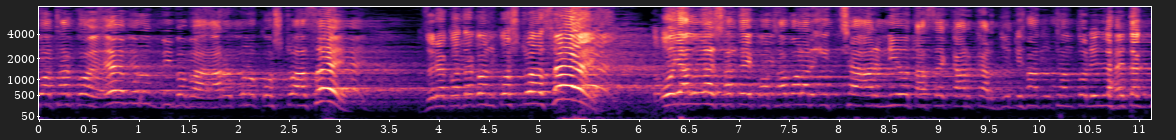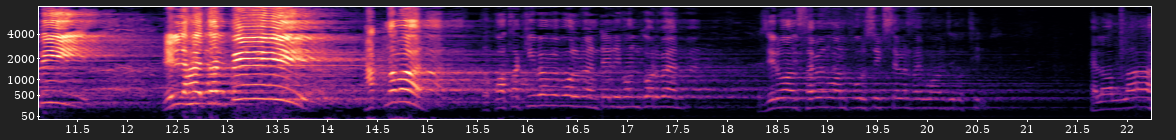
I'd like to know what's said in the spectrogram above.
কথা কয়, এ মুরব্বী বাবা, আরও কোনো কষ্ট আছে? জোরে কথা কোন, কষ্ট আছে? ওই আল্লাহর সাথে কথা বলার ইচ্ছা আর নিয়ত আছে কার কার? দুটি হাত উঠান তো লিল্লাহে তাকবীর। লিল্লাহে তাকবীর। হাত নামান তো কথা কীভাবে বলবেন? টেলিফোন করবেন। Zero one seven one four six seven five one zero three. Hello আল্লাহ,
